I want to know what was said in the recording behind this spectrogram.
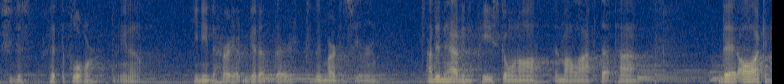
she just hit the floor. You know, you need to hurry up and get up there to the emergency room. I didn't have any peace going on in my life at that time. That all I could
